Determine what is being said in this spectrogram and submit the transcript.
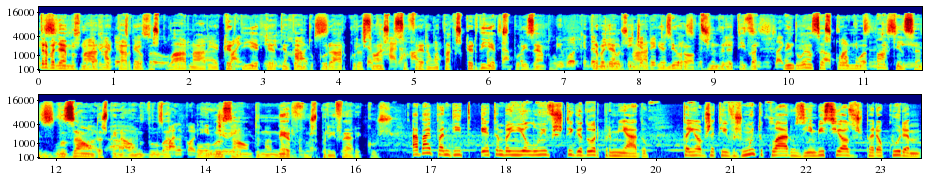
Trabalhamos na área cardiovascular, na área uh, cardíaca, tentando curar corações que sofreram ataques cardíacos, por exemplo. Trabalhamos na área neurodegenerativa em doenças como a Parkinson, lesão da espinal uh, medula ou lesão de nervos periféricos. Abhay Pandit é também ele um investigador premiado. Tem objetivos muito claros e ambiciosos para o Curam,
